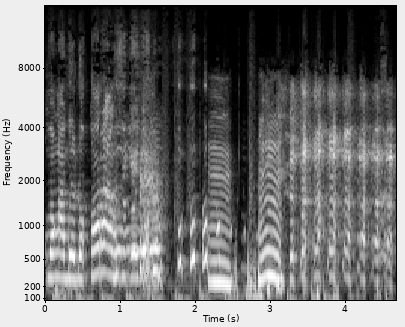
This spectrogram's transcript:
mau ngambil doktoral sih kayaknya. Hmm. Hmm.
